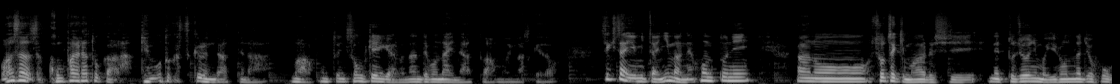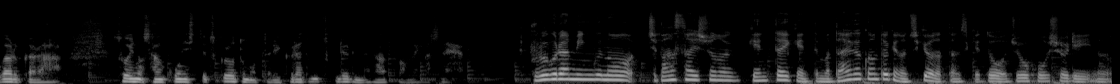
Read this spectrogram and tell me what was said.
わざわざコンパイラとか言語とか作るんだっていうのはまあ本当に尊敬以外の何でもないなとは思いますけど関さん言うみたいに今ね本当にあの書籍もあるしネット上にもいろんな情報があるからそういうのを参考にして作ろうと思ったらいくらでも作れるんだなとは思いますね。プログラミングの一番最初の原体験って、まあ、大学の時の授業だったんですけど情報処理の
